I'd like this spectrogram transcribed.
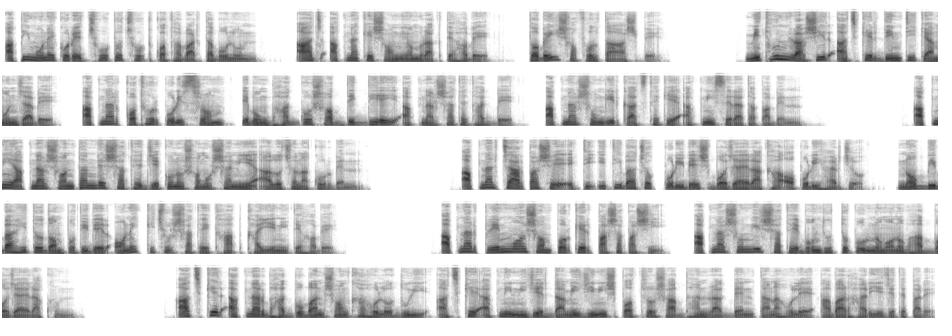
আপনি মনে করে ছোট ছোট কথাবার্তা বলুন, আজ আপনাকে সংযম রাখতে হবে, তবেই সফলতা আসবে। মিথুন রাশির আজকের দিনটি কেমন যাবে? আপনার কঠোর পরিশ্রম এবং ভাগ্য সব দিক দিয়েই আপনার সাথে থাকবে। আপনার সঙ্গীর কাছ থেকে আপনি সেরাটা পাবেন। আপনি আপনার সন্তানদের সাথে যে কোনো সমস্যা নিয়ে আলোচনা করবেন। আপনার চারপাশে একটি ইতিবাচক পরিবেশ বজায় রাখা অপরিহার্য। নববিবাহিত দম্পতিদের অনেক কিছুর সাথে খাপ খাইয়ে নিতে হবে। আপনার প্রেমময় সম্পর্কের পাশাপাশি আপনার সঙ্গীর সাথে বন্ধুত্বপূর্ণ মনোভাব বজায় রাখুন। আজকের আপনার ভাগ্যবান সংখ্যা হল দুই। আজকে আপনি নিজের দামি জিনিসপত্র সাবধান রাখবেন তা না হলে আবার হারিয়ে যেতে পারে।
